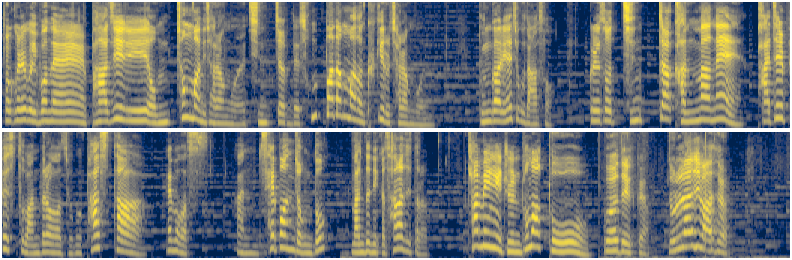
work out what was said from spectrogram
저 그리고 이번에 바질이 엄청 많이 자란 거예요. 진짜로 내 손바닥만한 크기로 자란 거예요. 분갈이 해주고 나서. 그래서 진짜 간만에 바질 페스토 만들어가지고 파스타 해먹었어. 한 세 번 정도 만드니까 사라지더라고. 차밍이 준 토마토 보여드릴게요. 놀라지 마세요.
